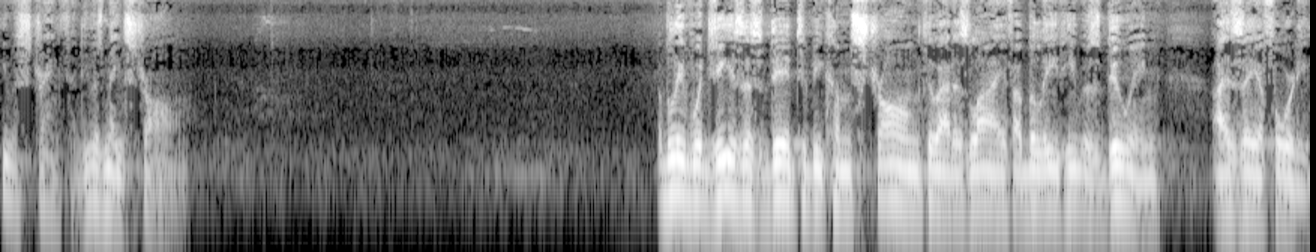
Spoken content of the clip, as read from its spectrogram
He was strengthened. He was made strong. I believe what Jesus did to become strong throughout his life, I believe he was doing Isaiah 40.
